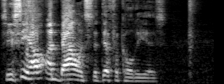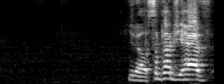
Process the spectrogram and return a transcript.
So you see how unbalanced the difficulty is. You know, sometimes you have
